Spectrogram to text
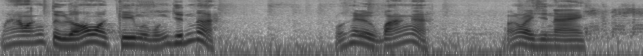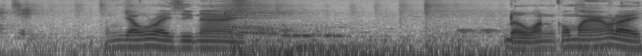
Má bắn từ đó qua kia mà vẫn dính à. Vẫn thấy đường bắn à. Bắn Regina. Bắn dấu Regina. Đồ anh có máu đây.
